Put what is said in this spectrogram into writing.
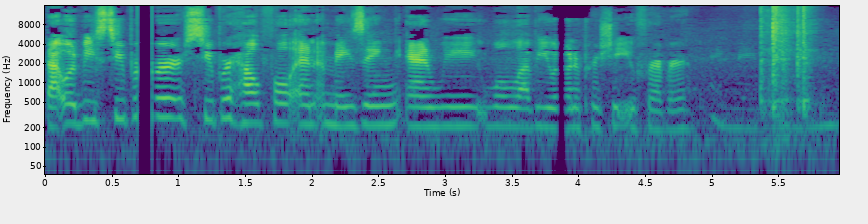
that would be super, super helpful and amazing. And we will love you and appreciate you forever. Mason.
